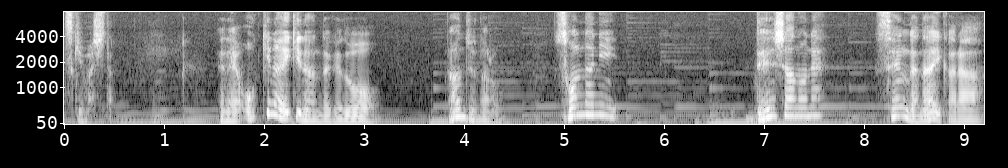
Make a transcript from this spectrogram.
着きました。でね大きな駅なんだけど何て言うんだろう。そんなに電車のね線がないから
